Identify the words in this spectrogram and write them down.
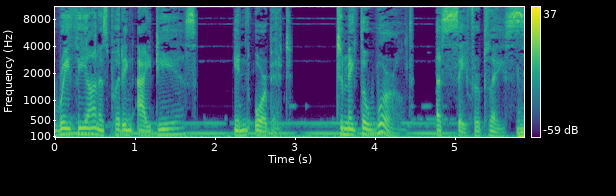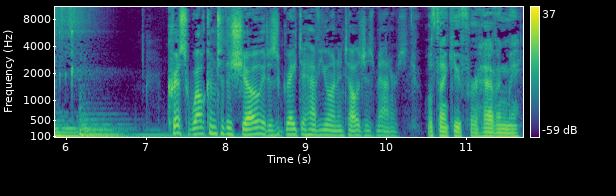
Raytheon is putting ideas in orbit to make the world a safer place. Chris, welcome to the show. It is great to have you on Intelligence Matters. Well, thank you for having me.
